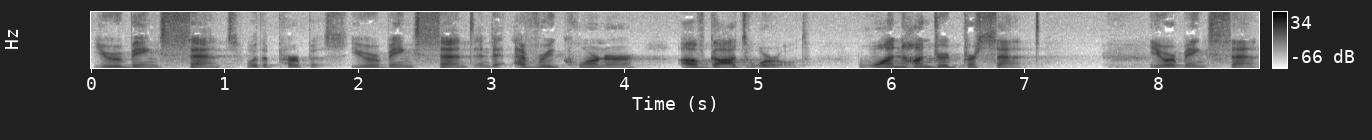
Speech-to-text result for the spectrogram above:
You are being sent with a purpose. You are being sent into every corner of God's world. 100%. You are being sent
